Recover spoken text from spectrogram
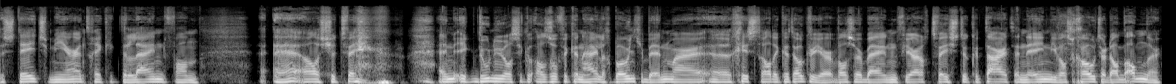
steeds meer trek ik de lijn van hè, als je twee. En ik doe nu als ik, alsof ik een heilig boontje ben. Maar uh, gisteren had ik het ook weer. Was er bij een verjaardag twee stukken taart. En de een die was groter dan de ander.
